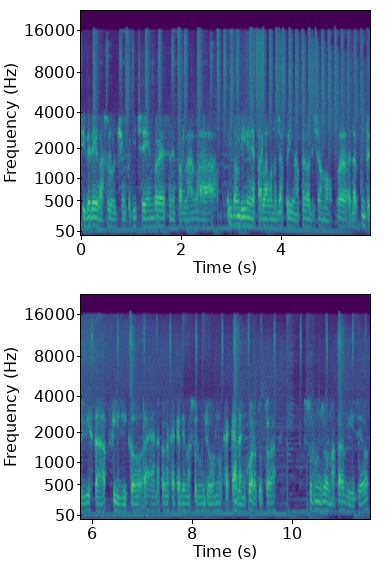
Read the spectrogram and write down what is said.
si vedeva solo il 5 dicembre, se ne parlava, i bambini ne parlavano già prima, però diciamo eh, dal punto di vista fisico è una cosa che accadeva solo un giorno, che accade ancora tuttora solo un giorno a Tarvisio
